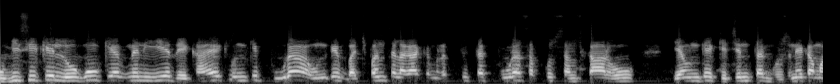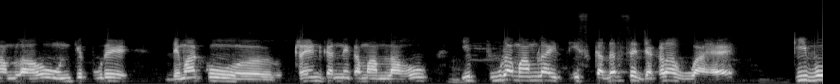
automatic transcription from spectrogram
ओबीसी के लोगों के अब मैंने ये देखा है कि उनके पूरा उनके बचपन से लगा के मृत्यु तक पूरा सब कुछ संस्कार हो या उनके किचन तक घुसने का मामला हो उनके पूरे दिमाग को ट्रेंड करने का मामला हो हम्म। ये पूरा मामला इस कदर से जकड़ा हुआ है कि वो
